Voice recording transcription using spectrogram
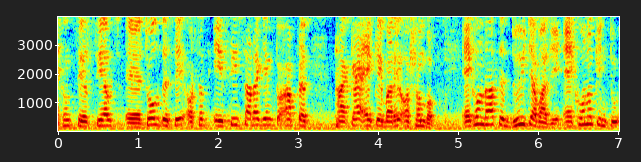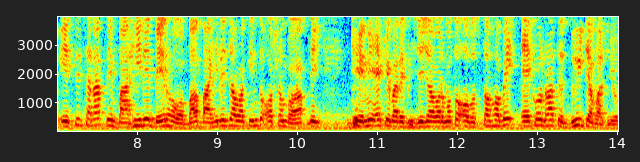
এখন সেলসিয়াস চলতেছে। অর্থাৎ এসি ছাড়া কিন্তু আপনার থাকা একেবারে অসম্ভব। এখন রাতে দুইটা বাজে এখনও কিন্তু এসি ছাড়া আপনি বাহিরে বের হওয়া বা বাহিরে যাওয়া কিন্তু অসম্ভব। আপনি ঘেমে একেবারে ভিজে যাওয়ার মতো অবস্থা হবে, এখন রাতে দুইটা বাজেও।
